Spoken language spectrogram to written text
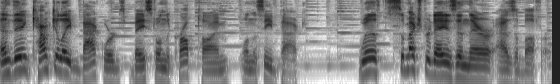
and then calculate backwards based on the crop time on the seed pack, with some extra days in there as a buffer.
